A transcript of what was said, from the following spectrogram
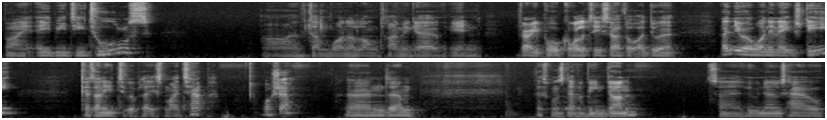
by ABT Tools. I've done one a long time ago in very poor quality, so I thought I'd do a, a newer one in HD because I need to replace my tap washer. And um, this one's never been done, so who knows how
